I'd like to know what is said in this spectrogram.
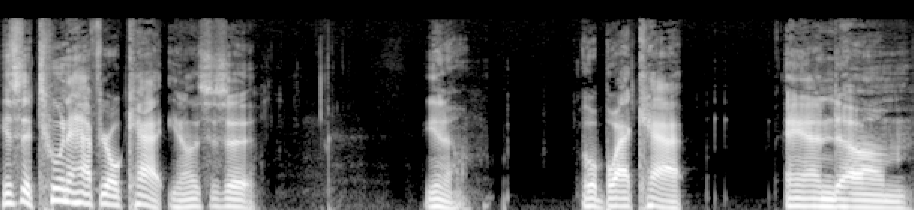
This is a two and a half year old cat. You know, this is a, you know, little black cat. And, um,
